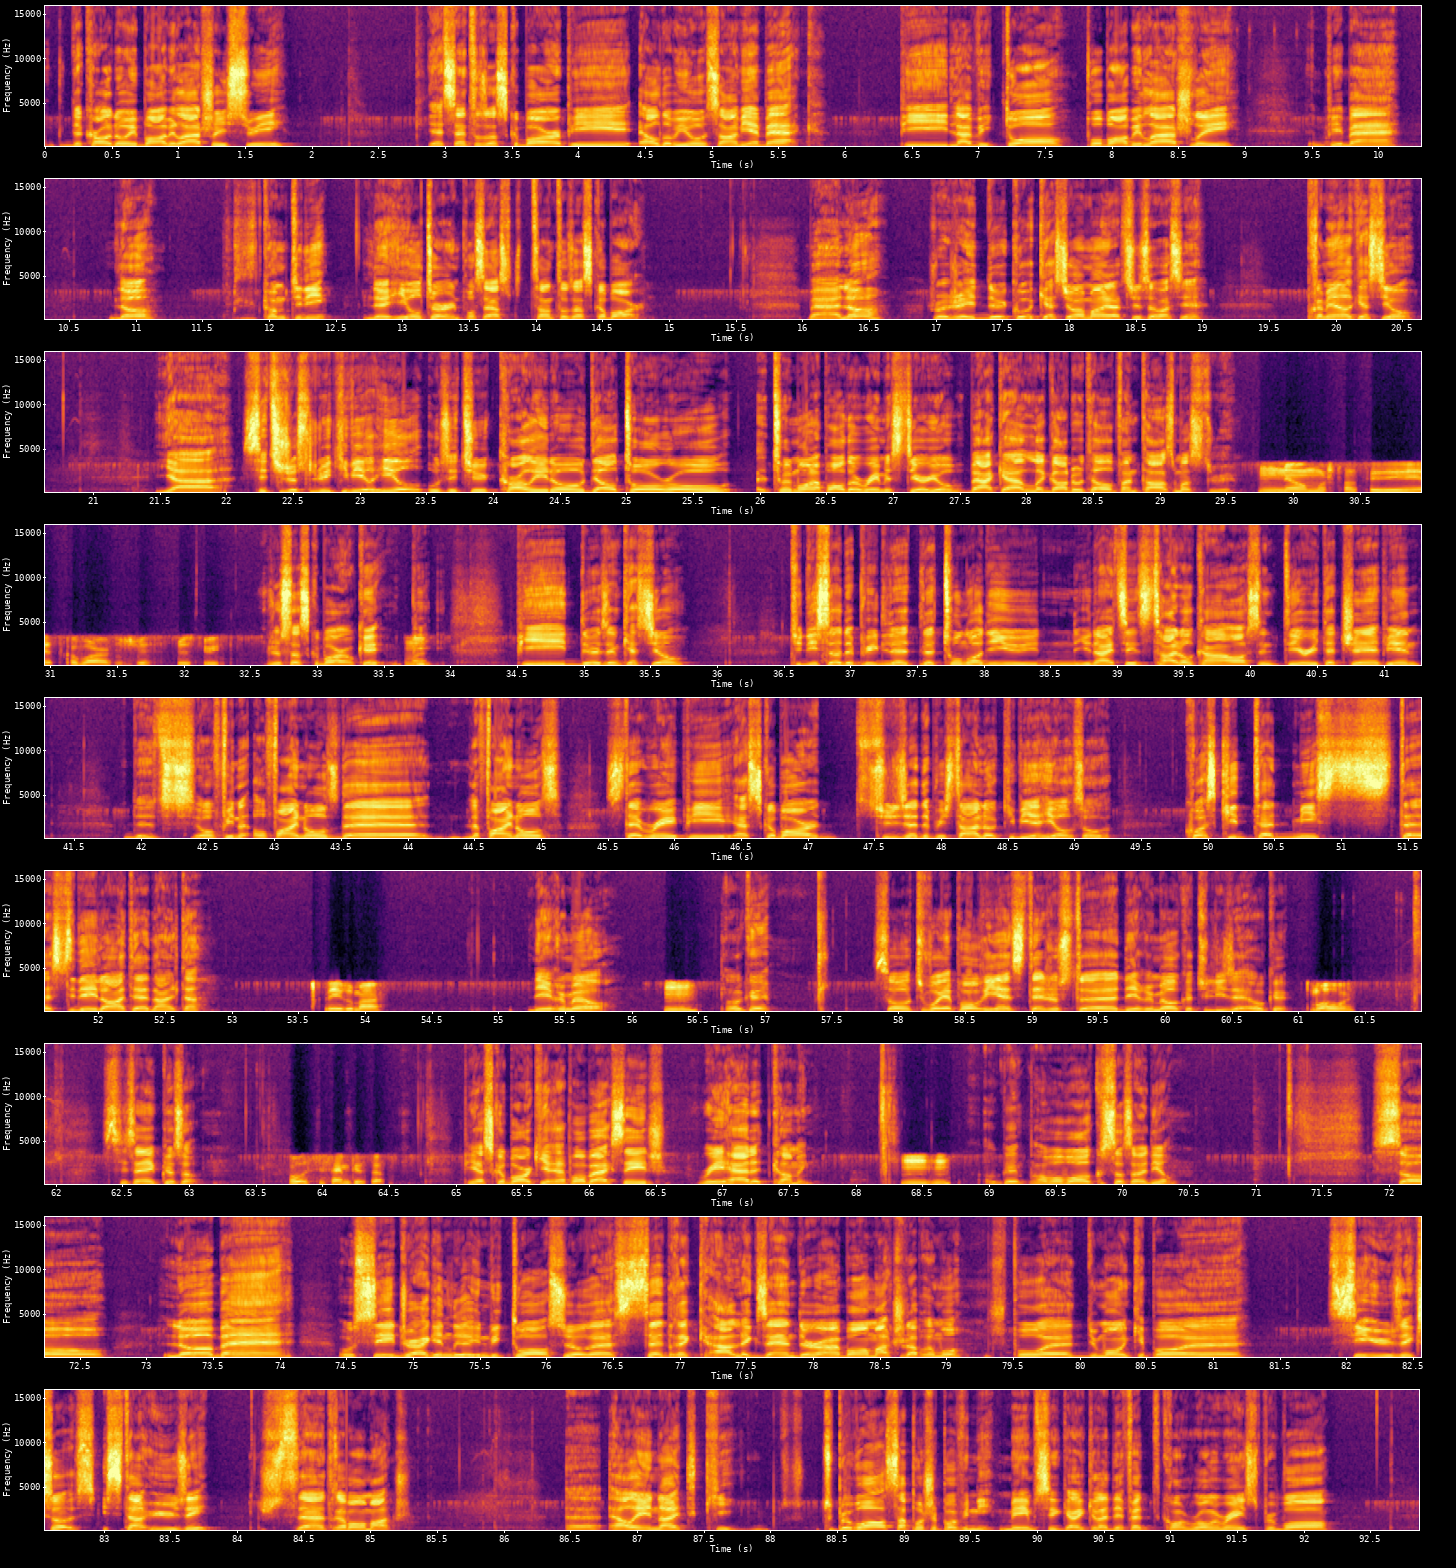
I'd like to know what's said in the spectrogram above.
de et Bobby Lashley suit. Santos Escobar, puis LWO s'en vient back. Puis la victoire pour Bobby Lashley. Puis ben, là, comme tu dis, le heel turn pour Santos Escobar. Ben là, j'ai deux questions à demander là-dessus, Sébastien. Première question. C'est-tu juste lui qui vire heel ou c'est-tu Carlito, Del Toro, tout le monde à part de Rey Mysterio, back à Legado del Fantasma, si tu veux? Non, moi, je pense que c'est Escobar. Je suis. Juste Escobar, ok? Puis, puis deuxième question. Tu dis ça depuis le, le tournoi du United States title quand Austin Theory était champion. De- au, fina- au finals de le finals, c'était Ray puis Escobar. Tu disais depuis ce temps-là qu'il vient heel. So, qu'est-ce qui t'a mis cette, cette idée-là en tête dans le temps? Les rumeurs. Des rumeurs? Mhm. Ok. So, tu voyais pas rien, c'était juste euh, des rumeurs que tu lisais. Ok. Ouais, ouais. C'est simple que ça. Oh, c'est simple que ça. Puis Escobar qui répond backstage, Ray had it coming. Mhm. OK, on va voir ce que ça, ça veut dire. So, là, ben, aussi, Dragon Lee a une victoire sur euh, Cedric Alexander. Un bon match, d'après moi. Pour euh, du monde qui est pas. euh, si usé que ça, si tant usé, c'est un très bon match. LA Knight, qui, tu peux voir sa push n'est pas finie. Même si avec la défaite contre Roman Reigns, tu peux voir,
